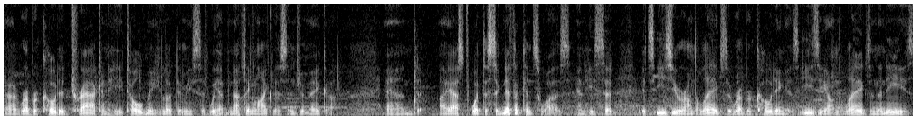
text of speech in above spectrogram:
uh, rubber coated track. And he told me, he looked at me, he said, We have nothing like this in Jamaica. And I asked what the significance was, and he said, It's easier on the legs. The rubber coating is easy on the legs and the knees.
